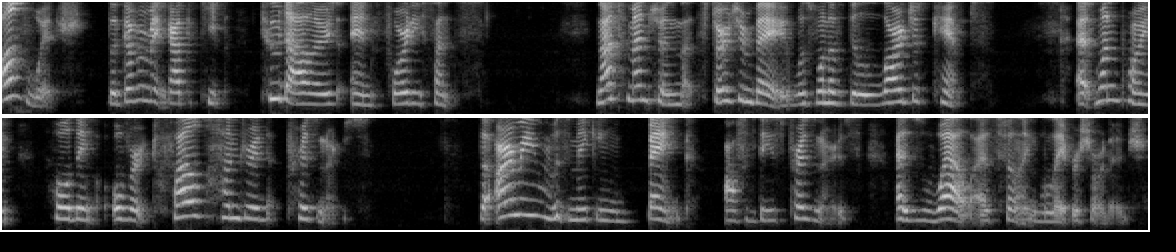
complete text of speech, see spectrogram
of which the government got to keep $2.40. Not to mention that Sturgeon Bay was one of the largest camps, at one point holding over 1,200 prisoners. The army was making bank off of these prisoners, as well as filling the labor shortage.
